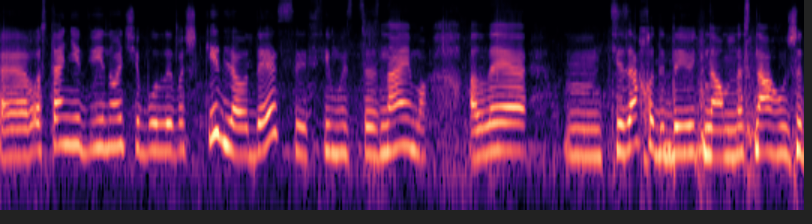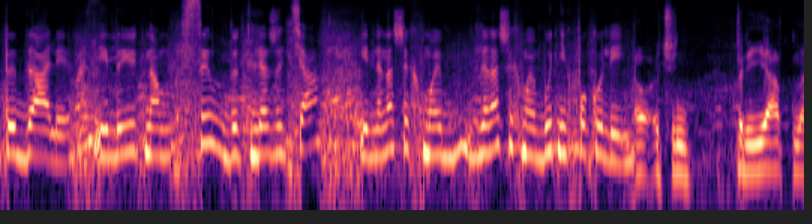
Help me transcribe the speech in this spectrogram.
Е, Останні дві ночі були важкі для Одеси, всі ми це знаємо, але м, ці заходи дають нам наснагу жити далі і дають нам сил до- для життя і для наших майб- для наших майбутніх поколінь. Очень приятно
